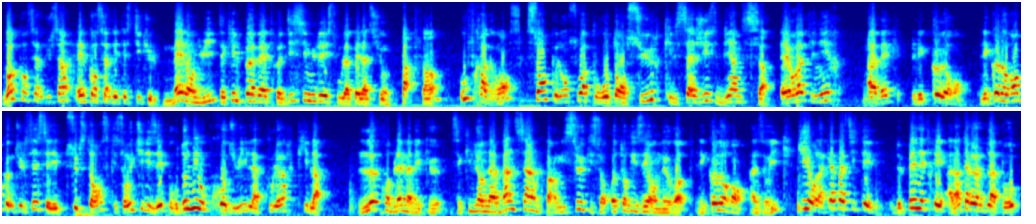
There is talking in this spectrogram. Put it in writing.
dans le cancer du sein et le cancer des testicules. Mais l'ennui, c'est qu'ils peuvent être dissimulés sous l'appellation parfum ou fragrance, sans que l'on soit pour autant sûr qu'il s'agisse bien de ça. Et on va finir avec les colorants. Les colorants, comme tu le sais, c'est les substances qui sont utilisées pour donner au produit la couleur qu'il a. Le problème avec eux, c'est qu'il y en a 25 parmi ceux qui sont autorisés en Europe, les colorants azoïques, qui ont la capacité de pénétrer à l'intérieur de la peau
